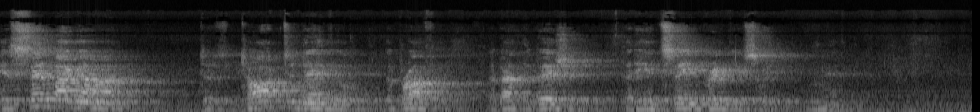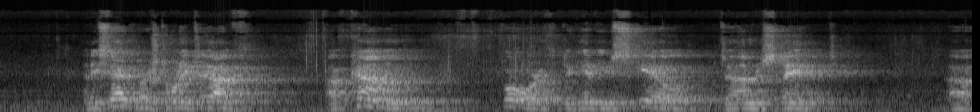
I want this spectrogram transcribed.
is sent by God to talk to Daniel, the prophet, about the vision that he had seen previously. And he said in verse 22, I've, I've come forth to give you skill to understand. Uh,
